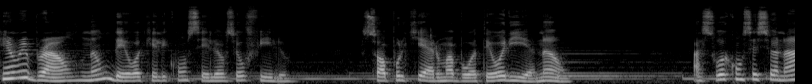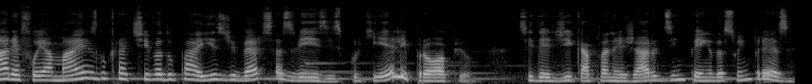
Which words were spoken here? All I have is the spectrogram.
Henry Brown não deu aquele conselho ao seu filho, só porque era uma boa teoria, não. A sua concessionária foi a mais lucrativa do país diversas vezes, porque ele próprio se dedica a planejar o desempenho da sua empresa.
